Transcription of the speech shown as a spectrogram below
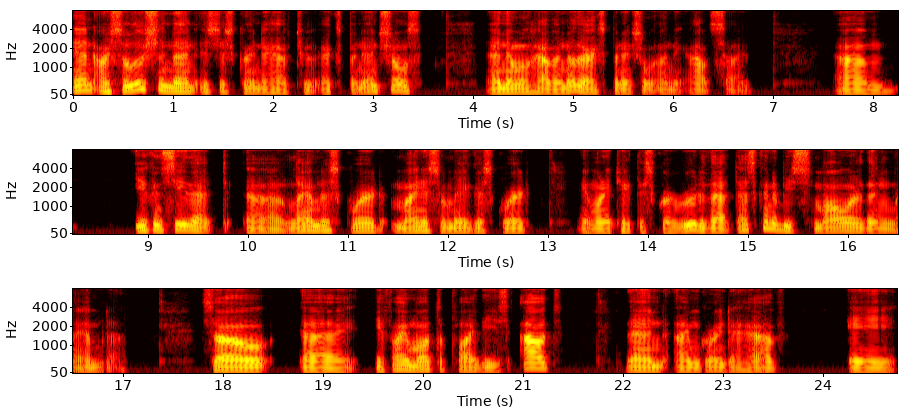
And our solution then is just going to have two exponentials, and then we'll have another exponential on the outside. Um, you can see that uh, lambda squared minus omega squared, and when I take the square root of that, that's going to be smaller than lambda. So uh, if I multiply these out, then I'm going to have a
